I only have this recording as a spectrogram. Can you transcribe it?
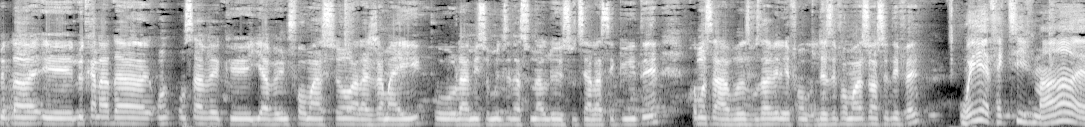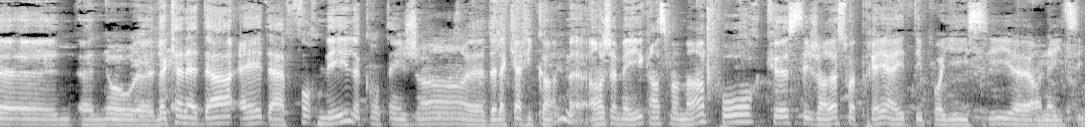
Maintenant, et le Canada, on, on savait qu'il y avait une formation à la Jamaïque pour la mission multinationale de soutien à la sécurité. Comment ça avance? Vous avez des, for- des informations à cet effet? Oui, effectivement, euh, euh, nos, euh, le Canada aide à former le contingent euh, de la CARICOM euh, en Jamaïque en ce moment pour que ces gens-là soient prêts à être déployés ici euh, en Haïti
